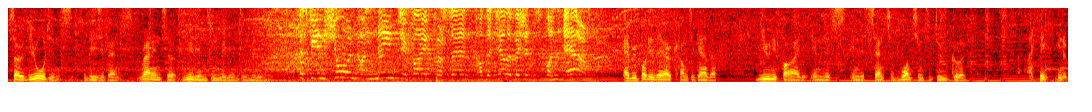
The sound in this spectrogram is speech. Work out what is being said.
So the audience for these events ran into millions and millions and millions. It's being shown on 95% of the televisions on Earth. Everybody there had come together, unified in this, in this sense of wanting to do good. I think, you know,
